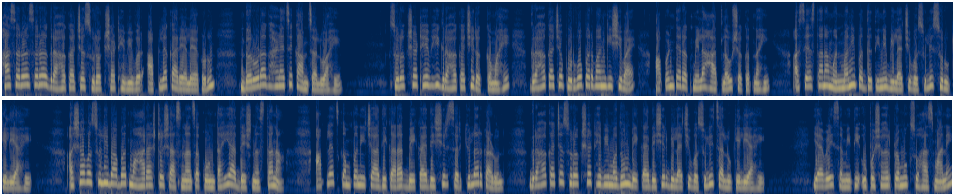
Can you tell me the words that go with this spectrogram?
हा सरळ सरळ ग्राहकाच्या सुरक्षा ठेवीवर आपल्या कार्यालयाकडून दरोडा घालण्याचे काम चालू आहे. सुरक्षा ठेव ही ग्राहकाची रक्कम आहे. ग्राहकाच्या पूर्वपरवानगीशिवाय आपण त्या रकमेला हात लावू शकत नाही असे असताना मनमानी पद्धतीने बिलाची वसुली सुरू केली आहे. अशा वसुलीबाबत महाराष्ट्र शासनाचा कोणताही आदेश नसताना आपल्याच कंपनीच्या अधिकारात बेकायदेशीर सर्क्युलर काढून ग्राहकाच्या सुरक्षा ठेवीमधून बेकायदेशीर बिलाची वसुली चालू केली आहे. यावेळी समिती उपशहर प्रमुख सुहास माने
